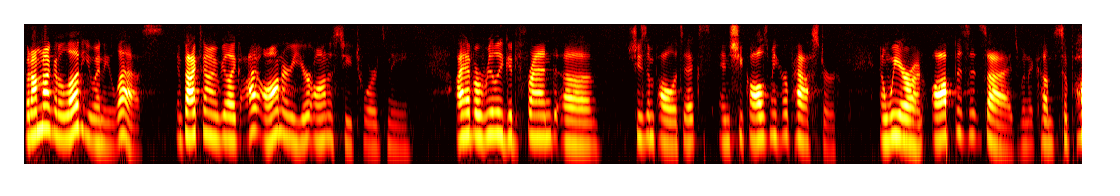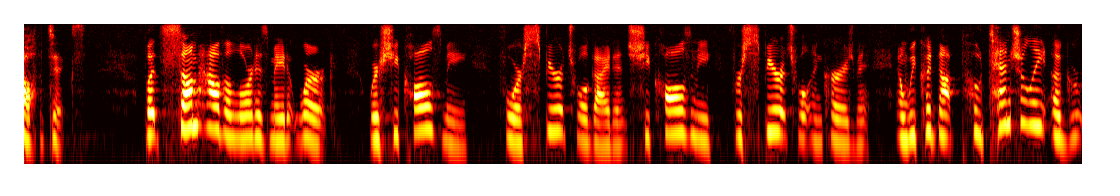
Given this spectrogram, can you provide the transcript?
but I'm not going to love you any less. In fact, I'm going to be like, I honor your honesty towards me. I have a really good friend. Uh, She's in politics, and she calls me her pastor. And we are on opposite sides when it comes to politics. But somehow the Lord has made it work where she calls me for spiritual guidance. She calls me for spiritual encouragement. And we could not potentially agree,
